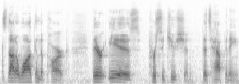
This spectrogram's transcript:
It's not a walk in the park. There is persecution that's happening.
